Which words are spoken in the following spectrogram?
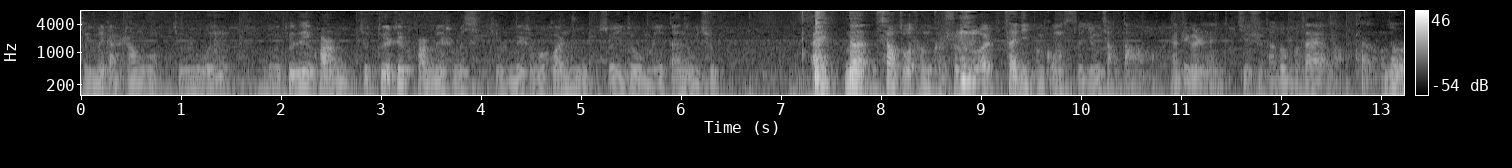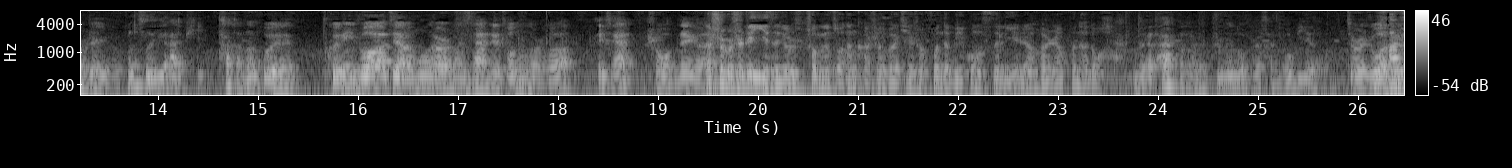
对，没赶上过。就是我就因为对那块儿，就对这块儿没什么，就是没什么关注，所以就没单独去。哎，那像佐藤可士和在你们公司影响大吗？像这个人，即使他都不在了，他可能就是这个公司的一个 IP，他可能会会跟你说，介绍工作的时候说，你看这佐藤可士和以前是我们这个，那是不是这意思？就是说明佐藤可士和其实混得比公司里任何人混得都好。对他可能是知名度是很牛逼的了。就是如果他是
